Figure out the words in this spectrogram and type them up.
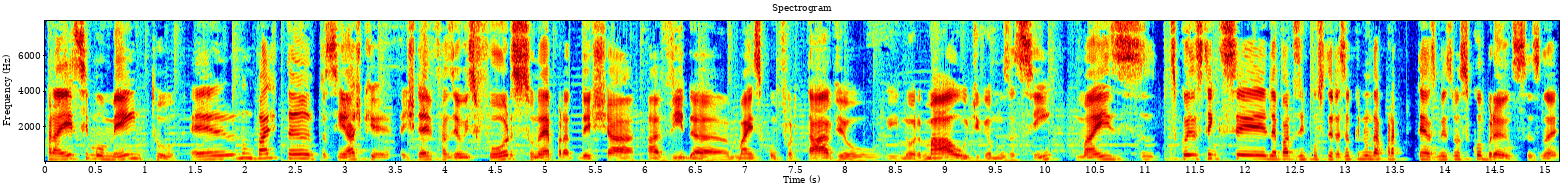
para esse momento, é, não vale tanto. Assim, acho que a gente deve fazer o esforço, né, para deixar a vida mais confortável e normal, digamos assim, mas as coisas têm que ser levadas em consideração que não dá para ter as mesmas cobranças, né?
